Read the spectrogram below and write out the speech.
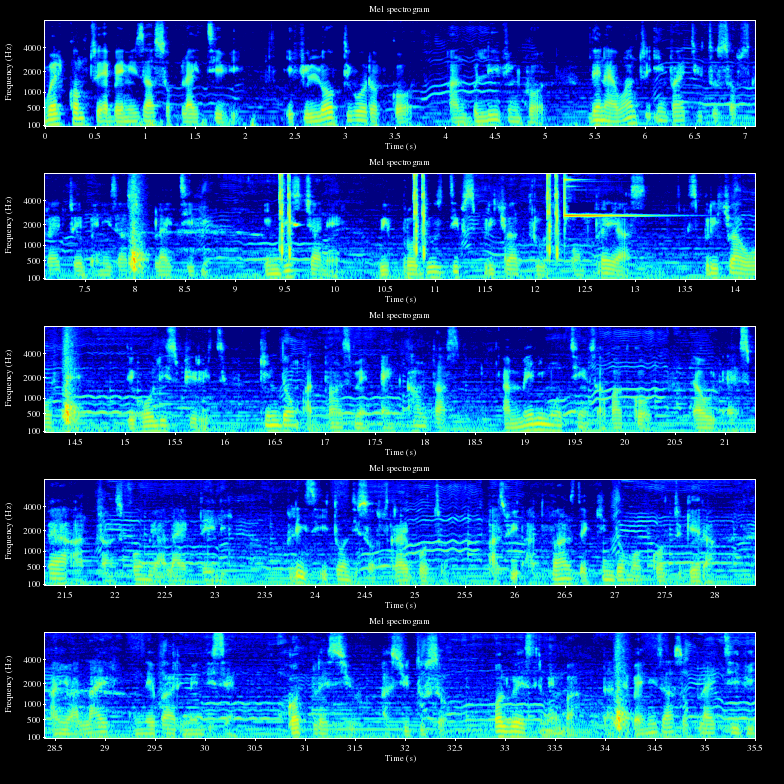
Welcome to Ebenezer Supply TV. If you love the Word of God and believe in God, then I want to invite you to subscribe to Ebenezer Supply TV. In this channel, we produce deep spiritual truths on prayers, spiritual warfare, the Holy Spirit, kingdom advancement, encounters, and many more things about God that will inspire and transform your life daily. Please hit on the subscribe button as we advance the kingdom of God together and your life will never remain the same. God bless you as you do so. Always remember that Ebenezer Supply TV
